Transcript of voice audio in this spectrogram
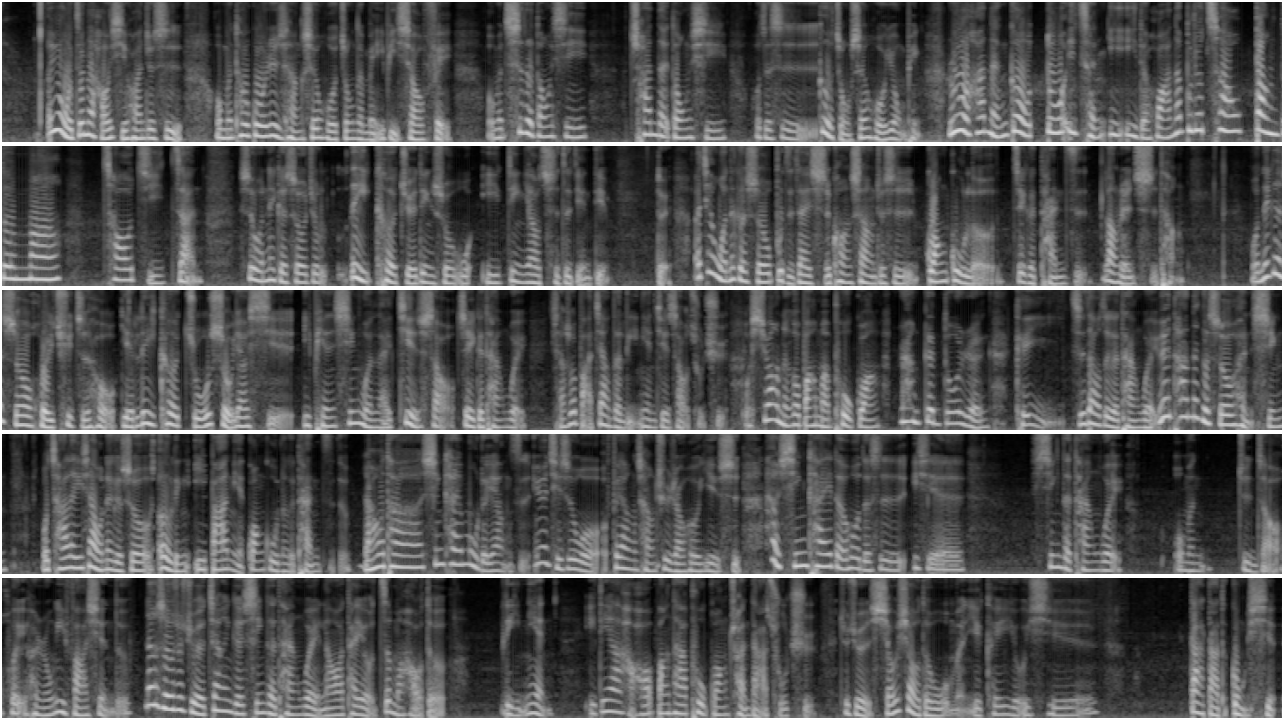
因为我真的好喜欢，就是我们透过日常生活中的每一笔消费，我们吃的东西、穿的东西，或者是各种生活用品，如果它能够多一层意义的话，那不就超棒的吗？超级赞！所以我那个时候就立刻决定说，我一定要吃这间店。对，而且我那个时候不止在实况上，就是光顾了这个摊子——浪人食堂。我那个时候回去之后，也立刻着手要写一篇新闻来介绍这个摊位，想说把这样的理念介绍出去。我希望能够帮他们曝光，让更多人可以知道这个摊位，因为他那个时候很新。我查了一下，我那个时候二零一八年光顾那个摊子的，然后他新开幕的样子。因为其实我非常常去饶河夜市，还有新开的或者是一些新的摊位，我们。尽早会很容易发现的。那时候就觉得这样一个新的摊位，然后他有这么好的理念，一定要好好帮他曝光传达出去。就觉得小小的我们也可以有一些大大的贡献。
